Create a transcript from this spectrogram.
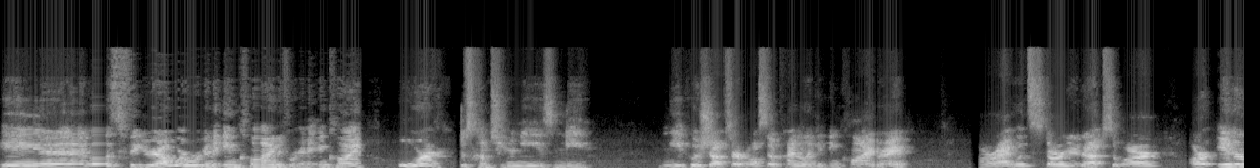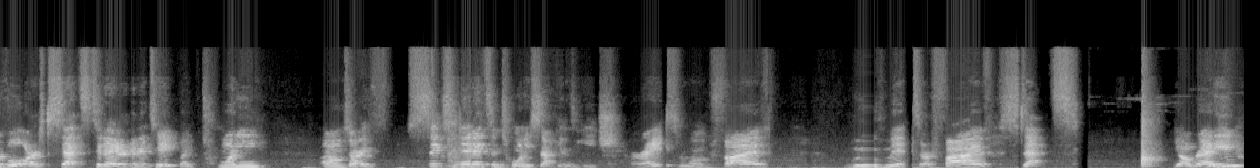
and let's figure out where we're going to incline, if we're going to incline, or just come to your knees. Knee, knee push-ups are also kind of like an incline, right? All right, let's start it up. So our our interval, our sets today are going to take like 20, um, sorry, six minutes and 20 seconds each. All right, so we're going five, movements or five sets. Y'all ready?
